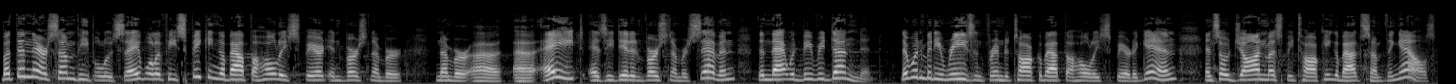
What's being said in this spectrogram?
But then there are some people who say, well, if he's speaking about the Holy Spirit in verse number, number uh, uh, 8, as he did in verse number 7, then that would be redundant. There wouldn't be any reason for him to talk about the Holy Spirit again, and so John must be talking about something else.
